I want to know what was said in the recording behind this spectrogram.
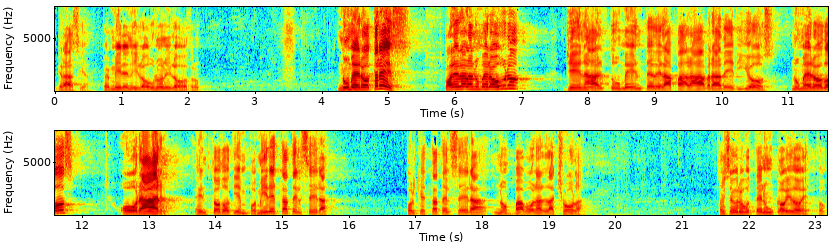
Gracias. Pues miren, ni lo uno ni lo otro. Número tres. ¿Cuál era la número uno? Llenar tu mente de la palabra de Dios. Número dos, orar en todo tiempo. Mire esta tercera porque esta tercera nos va a volar la chola. Estoy seguro que usted nunca ha oído esto.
